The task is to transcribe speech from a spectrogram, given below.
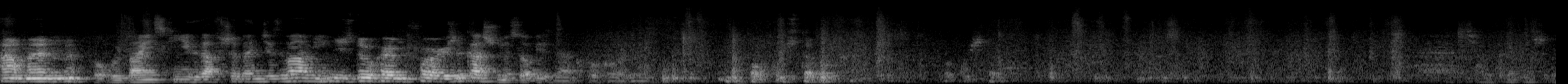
Amen. Pokój Pański niech zawsze będzie z Wami. I z duchem Twoim. Przekażmy sobie znak pokoju. Pokój z Tobą. Pokój z Tobą. Ciało i krew naszego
